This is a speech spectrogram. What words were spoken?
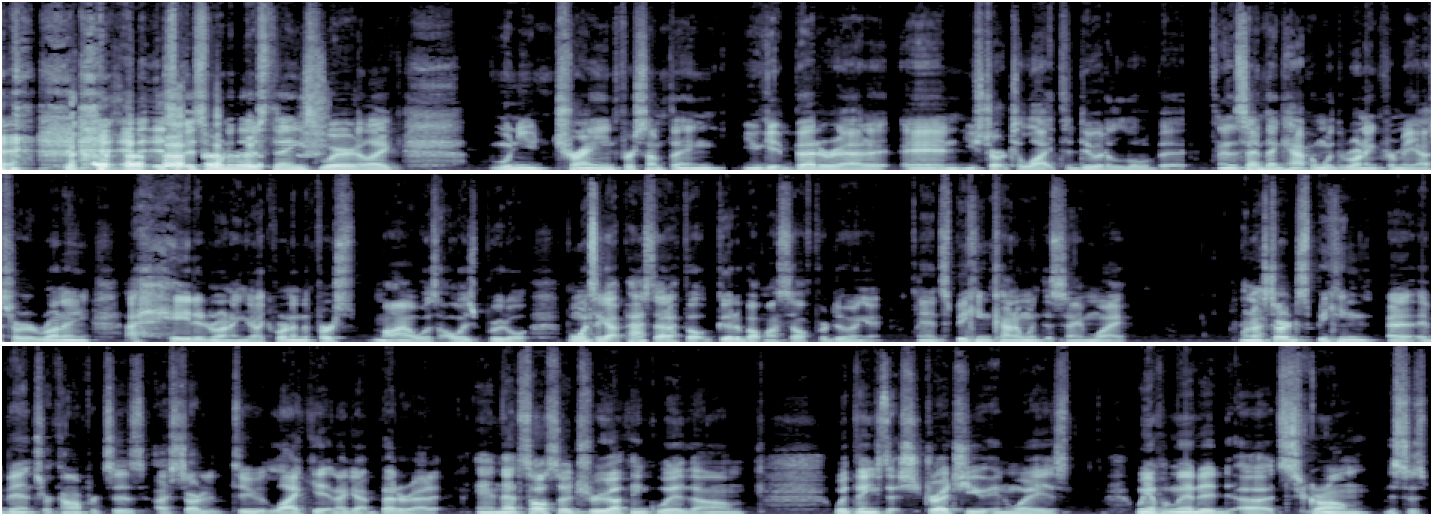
and it's, it's one of those things where, like, when you train for something, you get better at it and you start to like to do it a little bit. And the same thing happened with running for me. I started running. I hated running. Like running the first mile was always brutal. But once I got past that, I felt good about myself for doing it. And speaking kind of went the same way. When I started speaking at events or conferences, I started to like it and I got better at it. And that's also true, I think, with um, with things that stretch you in ways. We implemented uh, Scrum. This is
